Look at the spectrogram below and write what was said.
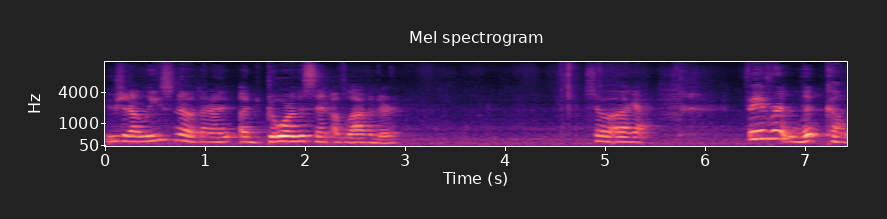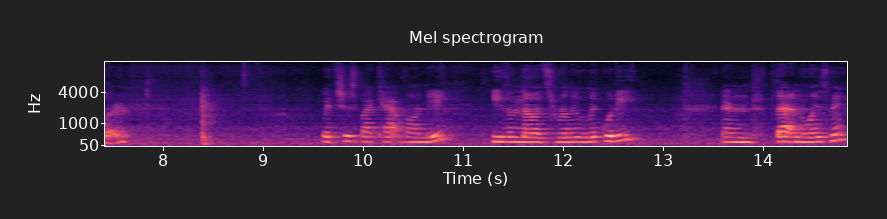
you should at least know that I adore the scent of lavender. So, uh, yeah. Favorite lip color? Which is by Kat Von D even though it's really liquidy and that annoys me.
